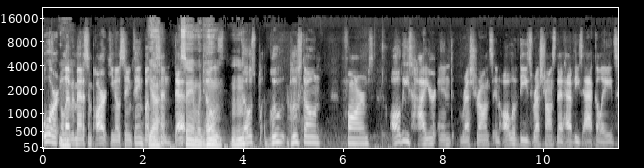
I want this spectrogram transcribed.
or Mhm. 11 Madison Park, you know, same thing. But Yeah, listen, that Same with those-? Mhm. those blue bluestone farms all these higher end restaurants and all of these restaurants that have these accolades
